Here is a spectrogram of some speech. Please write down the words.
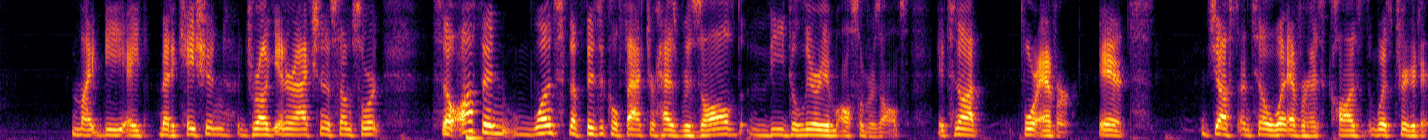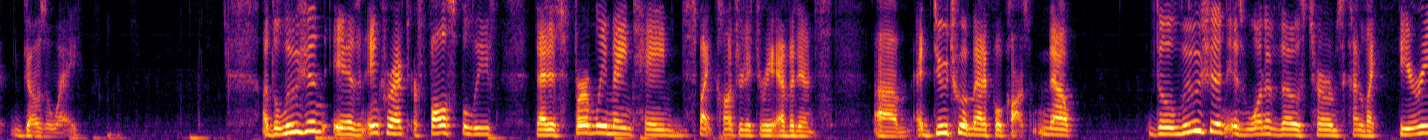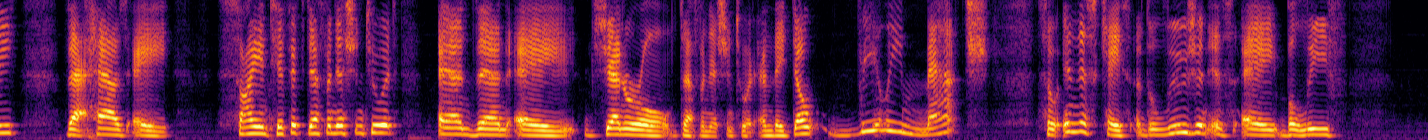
might be a medication drug interaction of some sort. So often, once the physical factor has resolved, the delirium also resolves. It's not forever. It's just until whatever has caused what's triggered it goes away. A delusion is an incorrect or false belief that is firmly maintained despite contradictory evidence um, due to a medical cause. Now, delusion is one of those terms, kind of like theory, that has a scientific definition to it and then a general definition to it, and they don't really match. So, in this case, a delusion is a belief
